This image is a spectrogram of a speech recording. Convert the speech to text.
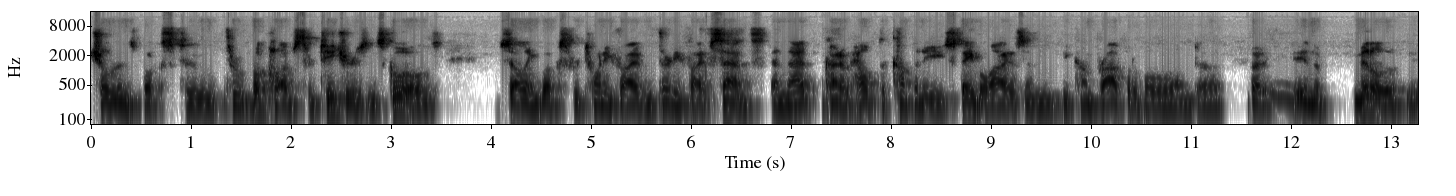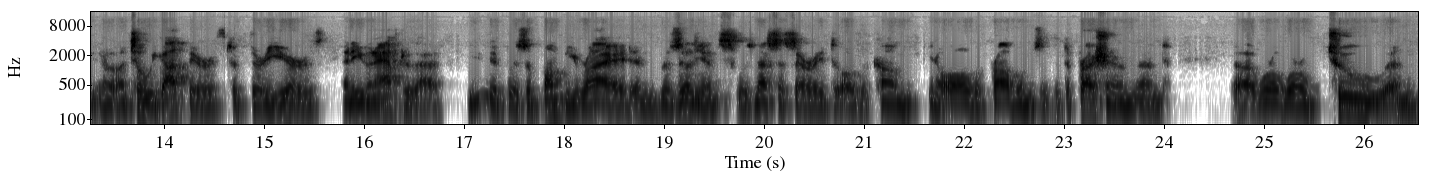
children's books to through book clubs through teachers and schools selling books for 25 and 35 cents. And that kind of helped the company stabilize and become profitable. And uh, but in the middle you know until we got there it took 30 years. And even after that it was a bumpy ride and resilience was necessary to overcome you know all the problems of the depression and uh, World War II, and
